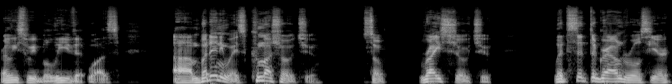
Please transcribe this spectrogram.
or at least we believe it was. Um, but anyways, kuma shochu. So rice shochu. Let's set the ground rules here.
